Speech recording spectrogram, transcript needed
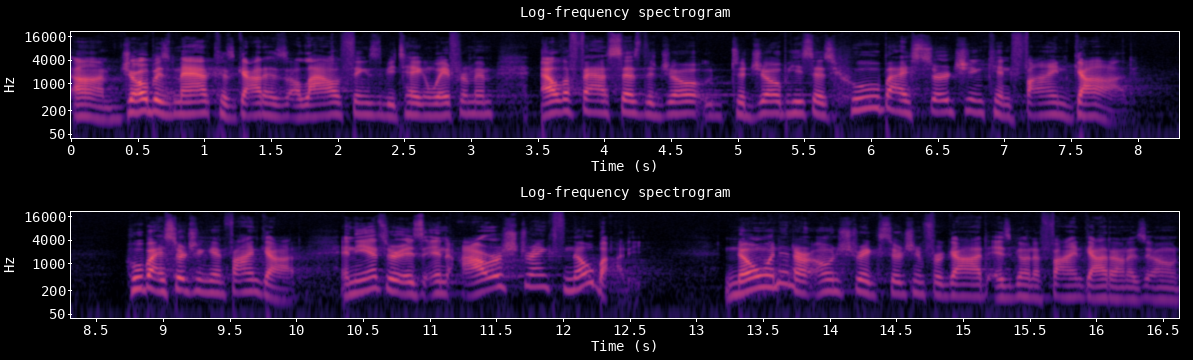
um, Job is mad because God has allowed things to be taken away from him. Eliphaz says to Job, to Job, he says, Who by searching can find God? Who by searching can find God? And the answer is, in our strength, nobody. No one in our own strength searching for God is going to find God on his own.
